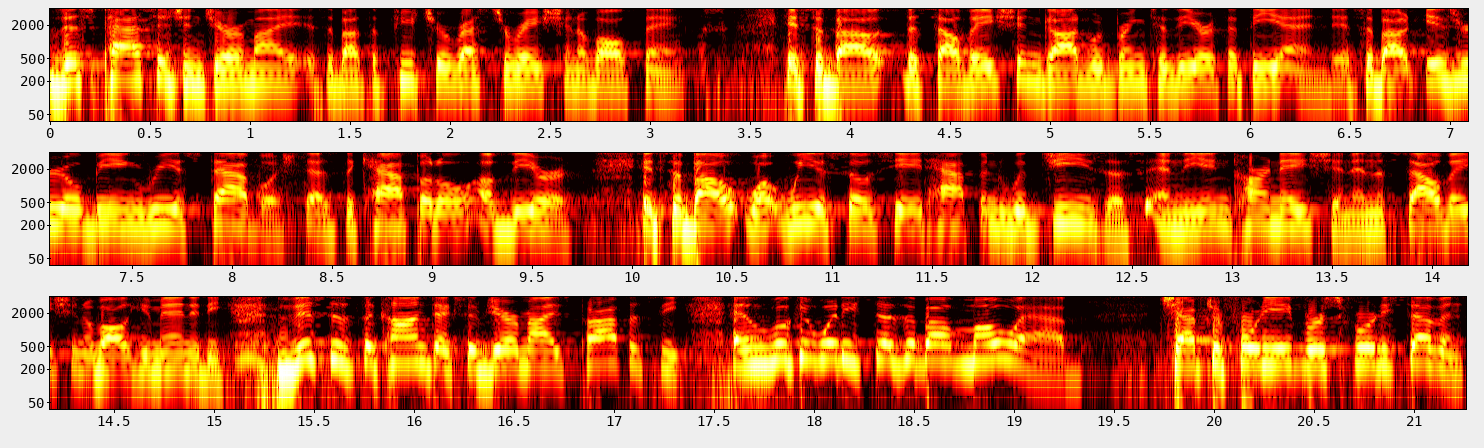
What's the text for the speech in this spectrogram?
this passage in Jeremiah is about the future restoration of all things. It's about the salvation God would bring to the earth at the end. It's about Israel being reestablished as the capital of the earth. It's about what we associate happened with Jesus and the incarnation and the salvation of all humanity. This is the context of Jeremiah's prophecy. And look at what he says about Moab. Chapter 48, verse 47.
